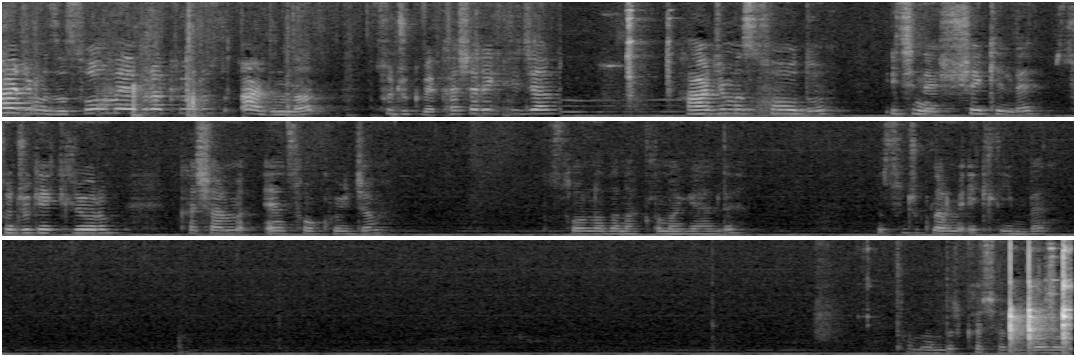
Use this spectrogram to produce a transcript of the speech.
harcımızı soğumaya bırakıyoruz. Ardından sucuk ve kaşar ekleyeceğim. Harcımız soğudu. İçine şu şekilde sucuk ekliyorum. Kaşarımı en son koyacağım. Sonradan aklıma geldi. Sucuklarımı ekleyeyim ben. Tamamdır. Kaşarımızı alalım.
